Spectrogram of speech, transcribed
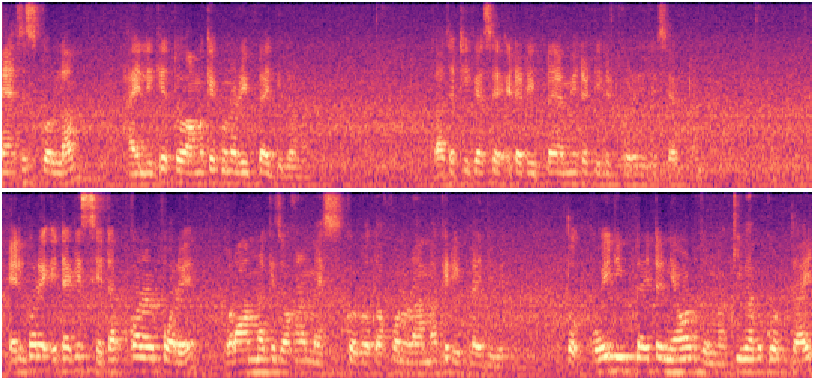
মেসেজ করলাম হাই লিখে তো আমাকে কোনো রিপ্লাই দিল না। তো আচ্ছা ঠিক আছে, এটা রিপ্লাই আমি এটা ডিলিট করে দিয়েছি একটা। এরপরে এটাকে সেট করার পরে ওরা আমাকে যখন মেসেজ করব, তখন ওরা আমাকে রিপ্লাই দিবে। তো ওই রিপ্লাইটা নেওয়ার জন্য কীভাবে করতে হয়?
